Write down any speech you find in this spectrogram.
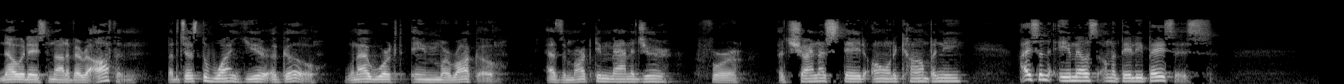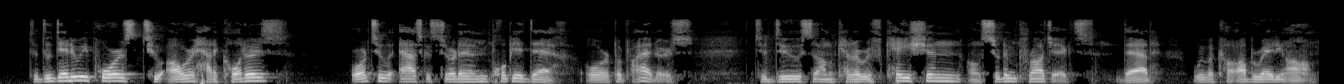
Nowadays, not very often, but just one year ago, when I worked in Morocco as a marketing manager for a China state owned company, I sent emails on a daily basis to do daily reports to our headquarters or to ask certain proprietaires or proprietors to do some clarification on certain projects that we were cooperating on.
